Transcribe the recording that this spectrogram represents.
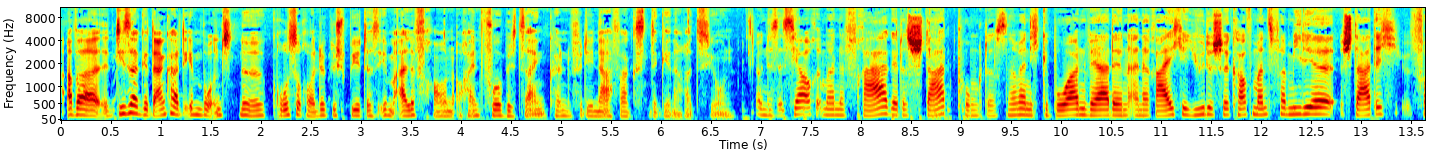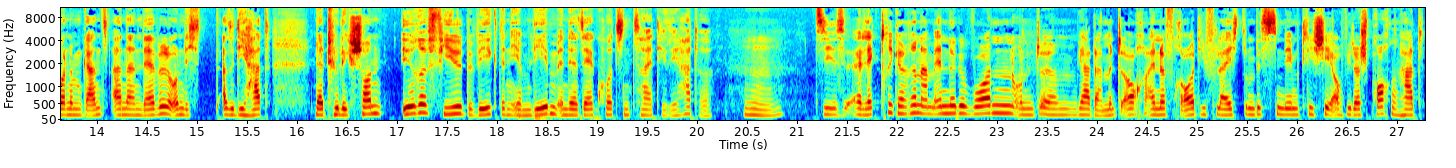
Aber dieser Gedanke hat eben bei uns eine große Rolle gespielt, dass eben alle Frauen auch ein Vorbild sein können für die nachwachsende Generation. Und es ist ja auch immer eine Frage des Startpunktes. Ne? Wenn ich geboren werde in eine reiche jüdische Kaufmannsfamilie, starte ich von einem ganz anderen Level und ich, also die hat natürlich schon irre viel bewegt in ihrem Leben in der sehr kurzen Zeit, die sie hatte. Hm. Sie ist Elektrikerin am Ende geworden und ähm, ja, damit auch eine Frau, die vielleicht so ein bisschen dem Klischee auch widersprochen hat,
